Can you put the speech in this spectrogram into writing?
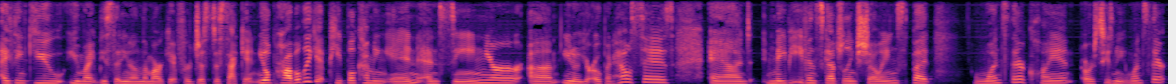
I think you you might be sitting on the market for just a second. You'll probably get people coming in and seeing your um, you know your open houses and maybe even scheduling showings. But once their client or excuse me, once their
